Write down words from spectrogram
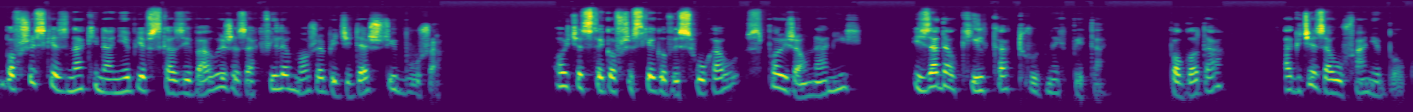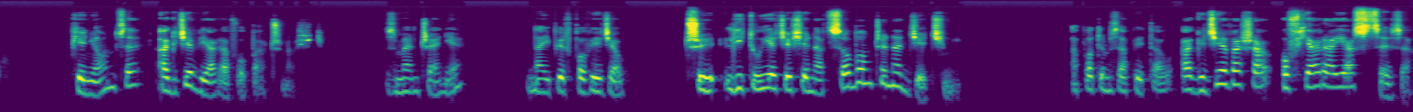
bo wszystkie znaki na niebie wskazywały, że za chwilę może być deszcz i burza. Ojciec tego wszystkiego wysłuchał, spojrzał na nich i zadał kilka trudnych pytań. Pogoda, a gdzie zaufanie Bogu? Pieniądze, a gdzie wiara w opatrzność? Zmęczenie? Najpierw powiedział, czy litujecie się nad sobą, czy nad dziećmi? A potem zapytał, a gdzie wasza ofiara i asceza?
